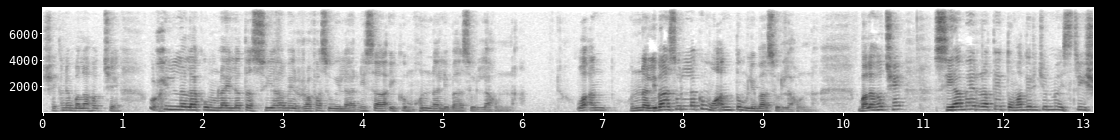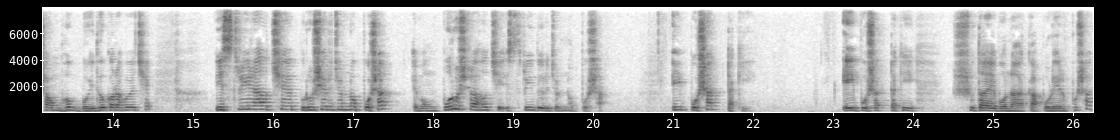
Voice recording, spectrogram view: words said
সেখানে বলা হচ্ছে ওহিল্লাকুম লাইলাতা সিয়ামের রফাসুইলা নিসা ইকুম হুন্না লিবাসুল্লাহুন্না। ও আন, হুন্না লিবাসুল্লাকুম ও আন্তুম লিবাসুল্লাহুন্না। বলা হচ্ছে, সিয়ামের রাতে তোমাদের জন্য স্ত্রী সম্ভোগ বৈধ করা হয়েছে। স্ত্রীরা হচ্ছে পুরুষের জন্য পোশাক এবং পুরুষরা হচ্ছে স্ত্রীদের জন্য পোশাক। এই পোশাকটা কি? এই পোশাকটা কি সুতায় বোনা কাপড়ের পোশাক?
